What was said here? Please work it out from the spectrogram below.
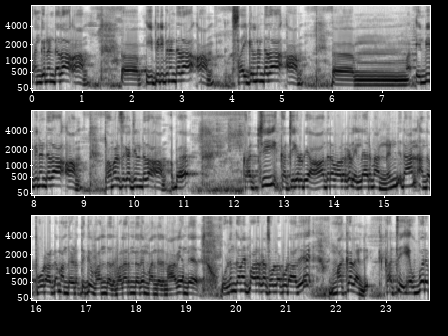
சங்கு நின்றதா? ஆம். இபிடிபி நின்றதா? ஆம். சைக்கிள் நின்றதா? ஆம். என்பிபி நின்றதா? ஆம். தமிழரசு கட்சி ஆம். அப்போ கட்சி கட்சிகளுடைய ஆதரவாளர்கள் எல்லாருமே நின்று தான் அந்த போராட்டம் அந்த இடத்துக்கு வந்தது வளர்ந்ததும் வந்ததும். ஆகவே அந்த ஒழுங்கமைப்பாளர்கள் சொல்லக்கூடாது மக்கள் அண்டு கட்சி ஒவ்வொரு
